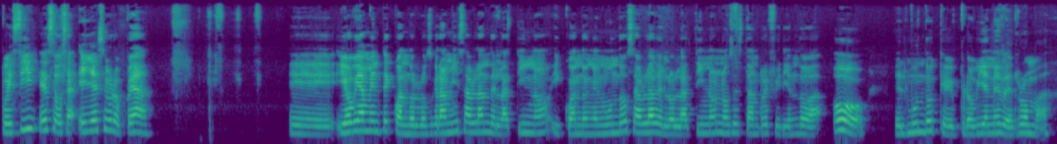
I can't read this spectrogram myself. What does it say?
pues sí, eso, o sea, ella es europea, eh, y obviamente cuando los Grammys hablan de latino y cuando en el mundo se habla de lo latino no se están refiriendo a, oh, el mundo que proviene de Roma.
